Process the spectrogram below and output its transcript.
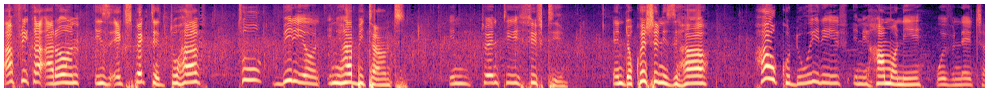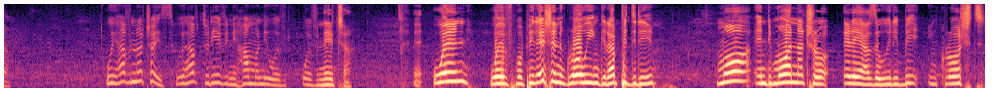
Africa alone is expected to have 2 billion inhabitants in 2050. And the question is how, how could we live in harmony with nature? we have no choice. We have to live in harmony with, with nature. When with population growing rapidly, more and more natural areas will be encroached,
